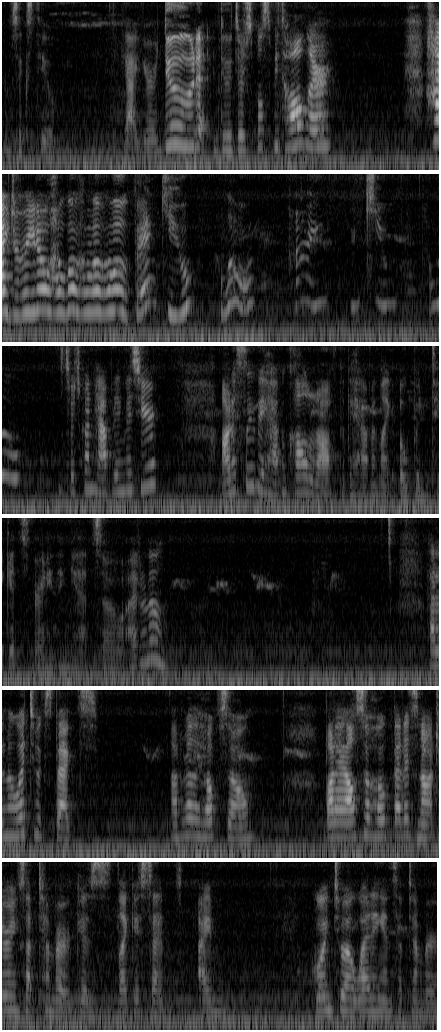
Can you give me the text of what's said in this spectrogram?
I'm 6'2". Yeah, you're a dude. Dudes are supposed to be taller. Hi, Dorito. Hello, hello, hello. Thank you. Hello. Hi. Thank you. Hello. TwitchCon happening this year? Honestly, they haven't called it off, but they haven't like opened tickets or anything yet. So I don't know. I don't know what to expect. I'd really hope so. But I also hope that it's not during September because, like I said, I'm going to a wedding in September.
